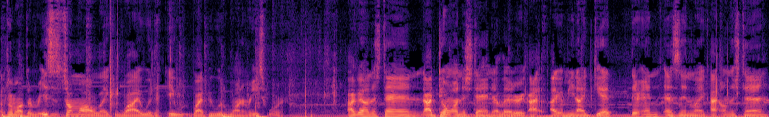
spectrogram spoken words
I'm talking about the. This is talking about like why would it why people would want a race war. I can understand. I don't understand their rhetoric. I I mean I get their end as in like I understand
